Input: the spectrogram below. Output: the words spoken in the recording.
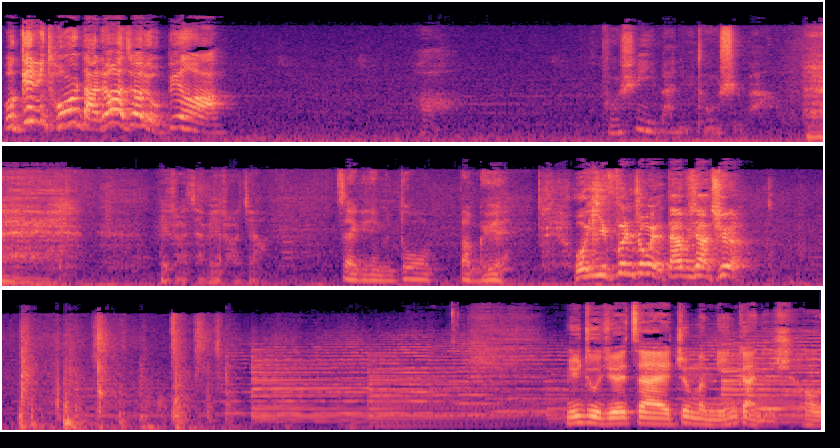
我给你同事打电话就要有病啊？啊，不是一般女同事吧？哎，别吵架，别吵架，再给你们多半个月。我一分钟也待不下去了。女主角在这么敏感的时候，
